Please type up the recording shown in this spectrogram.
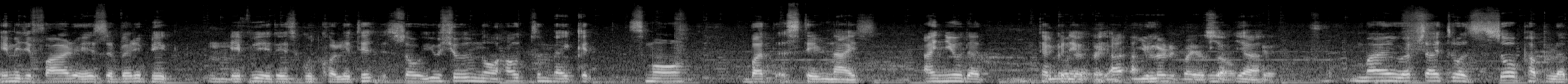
image file is very big if it is good quality. So you should know how to make it small but still nice. I knew that technique. I- I- you learned it by yourself. yeah. Okay. My website was so popular.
